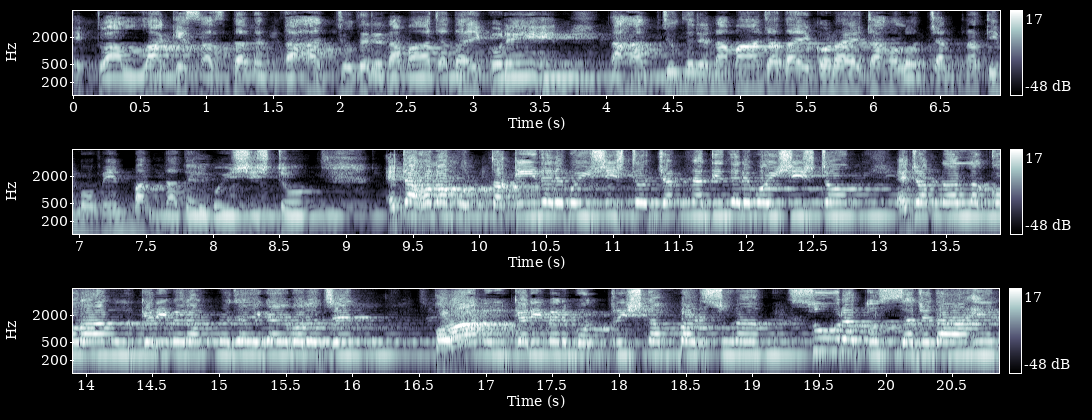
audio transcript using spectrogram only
একটু আল্লাহকে সাজদা দেন, তাহাজ্জুদের নামাজ আদায় করেন। তাহাজ্জুদের নামাজ আদায় করা, এটা হলো জান্নাতি মুমিন বান্দাদের বৈশিষ্ট্য। এটা হলো মুত্তাকিদের বৈশিষ্ট্য, জান্নাতীদের বৈশিষ্ট্য। এজন্য আল্লাহ কোরআনুল কারীমের অন্য জায়গায় বলেছেন কোরআনুল কারীমের 32 নম্বর সূরা সূরাতুস সাজদা এর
